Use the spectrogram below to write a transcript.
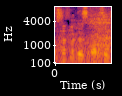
talk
